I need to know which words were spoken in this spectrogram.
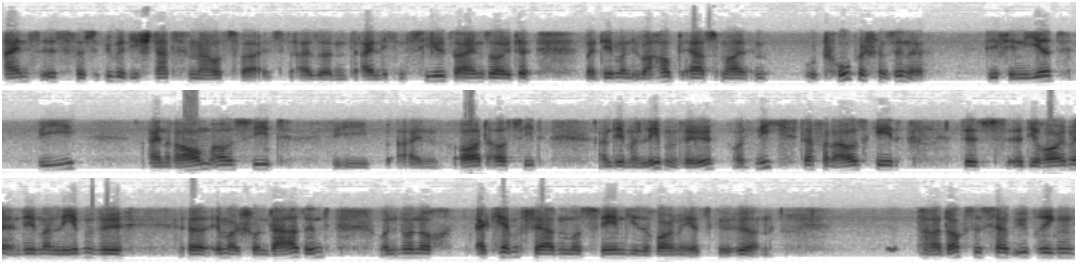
eins ist, was über die Stadt hinausweist. Also eigentlich ein Ziel sein sollte, bei dem man überhaupt erstmal im utopischen Sinne definiert, wie ein Raum aussieht, wie ein Ort aussieht, an dem man leben will und nicht davon ausgeht, dass äh, die Räume, in denen man leben will, äh, immer schon da sind und nur noch erkämpft werden muss, wem diese Räume jetzt gehören. Paradox ist ja im Übrigen,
